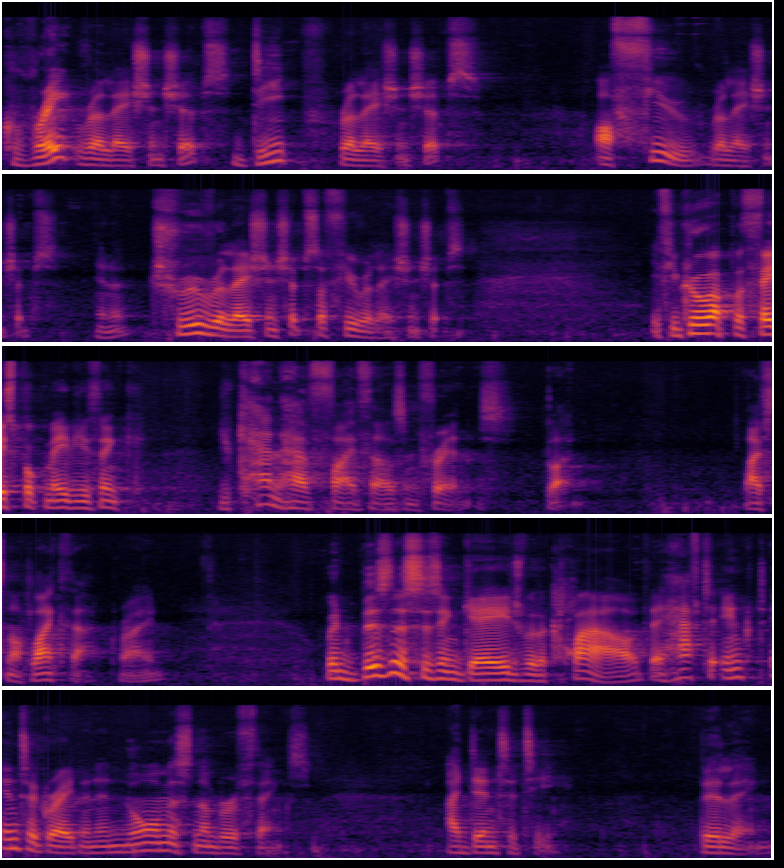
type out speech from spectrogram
great relationships, deep relationships, are few relationships. You know, true relationships are few relationships. If you grew up with Facebook, maybe you think you can have 5,000 friends, but life's not like that, right? When businesses engage with a cloud, they have to in- integrate an enormous number of things identity, billing,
